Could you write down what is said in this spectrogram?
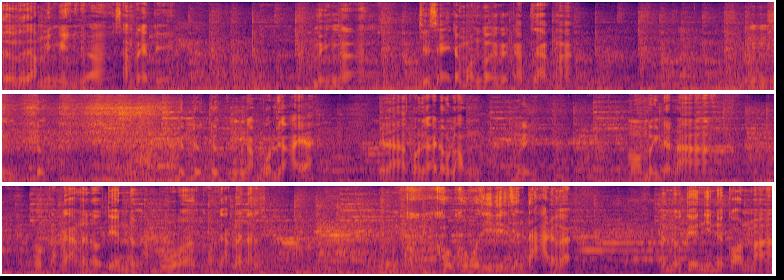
trong à, thời gian mình nghỉ à, sang rẹp thì mình à, chia sẻ cho mọi người cái cảm giác mà được được được được ngắm con gái á. Đây là con gái đầu lòng của mình. Đó, mình rất là cảm giác là đầu tiên được làm bố cảm giác rất là không không có gì để diễn tả được á. Lần đầu tiên nhìn thấy con mà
